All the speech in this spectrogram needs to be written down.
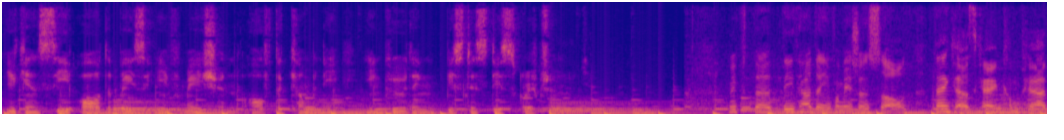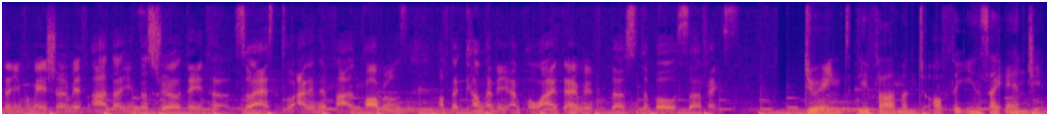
you can see all the basic information of the company, including business description. With the detailed information shown, bankers can compare the information with other industrial data so as to identify the problems of the company and provide them with the suitable service. During the development of the Insight Engine,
